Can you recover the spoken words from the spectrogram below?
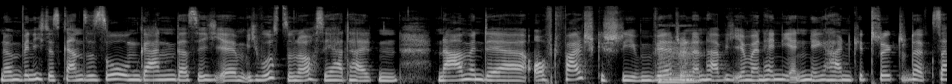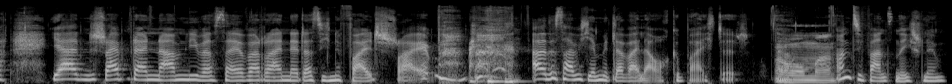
Und dann bin ich das Ganze so umgangen, dass ich, ähm, ich wusste noch, sie hat halt einen Namen, der oft falsch geschrieben wird. Und dann habe ich ihr mein Handy in die Hand gedrückt und habe gesagt, ja, dann schreib deinen Namen lieber selber rein, nicht, dass ich eine falsch schreibe. Aber das habe ich ihr mittlerweile auch gebeichtet. Oh Mann. Und sie fand es nicht schlimm.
